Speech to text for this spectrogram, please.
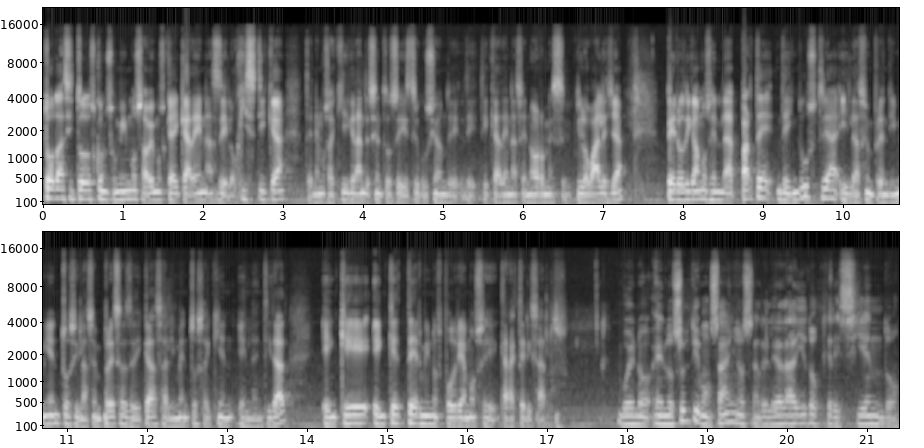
todas y todos consumimos, sabemos que hay cadenas de logística, tenemos aquí grandes centros de distribución de, cadenas enormes, globales ya, pero digamos en la parte de industria y los emprendimientos y las empresas dedicadas a alimentos aquí en, la entidad, ¿en qué, en qué términos podríamos eh, caracterizarlos? Bueno, en los últimos años en realidad ha ido creciendo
